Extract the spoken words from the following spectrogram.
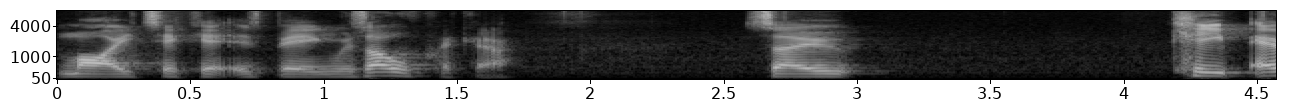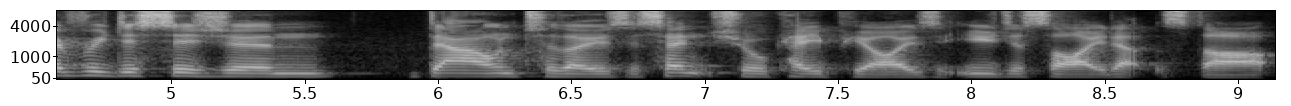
my ticket is being resolved quicker? So keep every decision down to those essential KPIs that you decide at the start,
